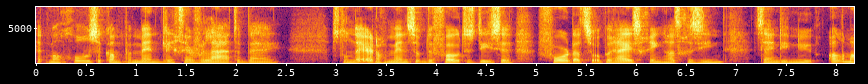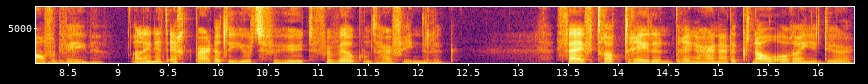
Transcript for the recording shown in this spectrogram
Het Mongoolse kampement ligt er verlaten bij. Stonden er nog mensen op de foto's die ze voordat ze op reis ging had gezien, zijn die nu allemaal verdwenen. Alleen het echtpaar dat de Joerts verhuurt verwelkomt haar vriendelijk. Vijf traptreden brengen haar naar de knaloranje deur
